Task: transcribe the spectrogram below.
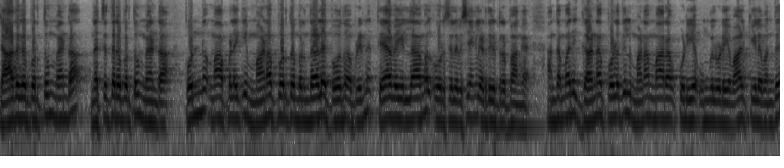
ஜாதக பொருத்தம் வேண்டாம் நட்சத்திர பொருத்தம் வேண்டாம். பொண்ணு மாப்பிள்ளைக்கு மனப்பொருத்தம் இருந்தாலே போதும் அப்படின்னு தேவையில்லாமல் ஒரு சில விஷயங்கள் எடுத்துக்கிட்டு இருப்பாங்க. அந்த மாதிரி கனப்பொழுதில் மனம் மாறக்கூடிய உங்களுடைய வாழ்க்கையில் வந்து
